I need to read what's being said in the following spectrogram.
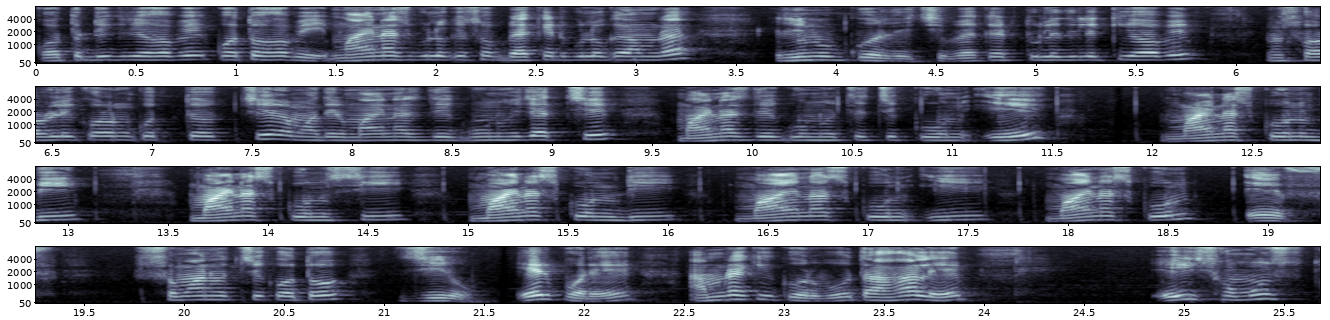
কত ডিগ্রি হবে? কত হবে? মাইনাসগুলোকে সব ব্র্যাকেটগুলোকে আমরা রিমুভ করে দিচ্ছি। ব্র্যাকেট তুলে দিলে কি হবে? সরলীকরণ করতে হচ্ছে, আমাদের মাইনাস দিয়ে গুণ হয়ে যাচ্ছে। মাইনাস দিয়ে গুণ হচ্ছে হচ্ছে কোন এ, মাইনাস কোন বি, মাইনাস কোন সি, মাইনাস কোন ডি, মাইনাস কোন ই, মাইনাস কোন এফ সমান হচ্ছে কত? জিরো। এরপরে আমরা কি করব? তাহলে এই সমস্ত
